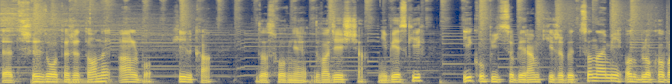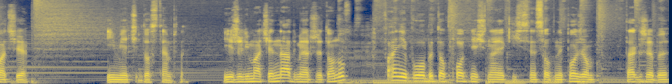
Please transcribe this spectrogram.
te 3 złote żetony albo kilka, dosłownie 20 niebieskich i kupić sobie ramki, żeby co najmniej odblokować je i mieć dostępne. Jeżeli macie nadmiar żetonów, fajnie byłoby to podnieść na jakiś sensowny poziom, tak żeby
